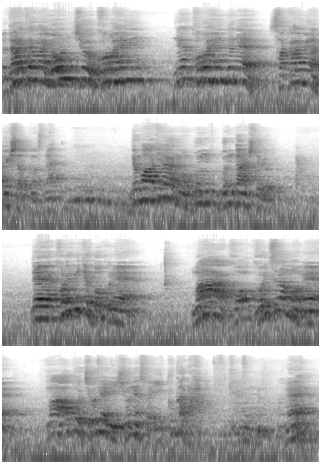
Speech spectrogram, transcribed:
大体まあ40この辺ねこの辺でね境目ができちゃってますね。でも明らかにも分分断してる。でこれ見て僕ねまあここいつらもねまああと10年20年それ行くから。ね。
